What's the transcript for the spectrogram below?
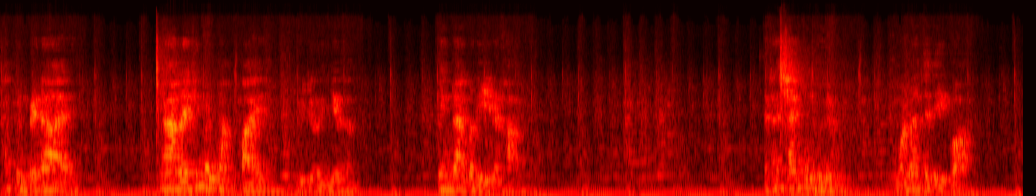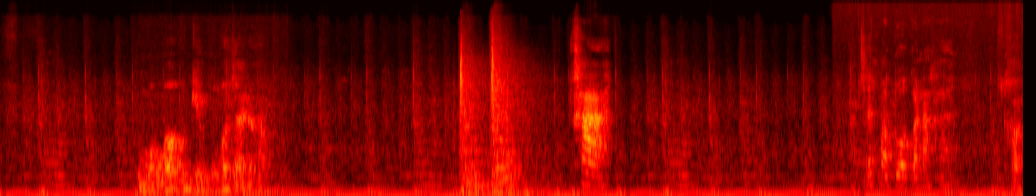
ถ้าเป็นไปได้ งานอะไรที่มันหนักไปหรือเดินเยอะเร่งได้ก็ดีนะครับ แต่ถ้าใช้คนอื่นผมว่าน่าจะดีกว่า ผมหวังว่าคุณเข็มคงเข้าใจนะครับ ค่ะฉันขอตัวก่อนนะคะ ครับ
